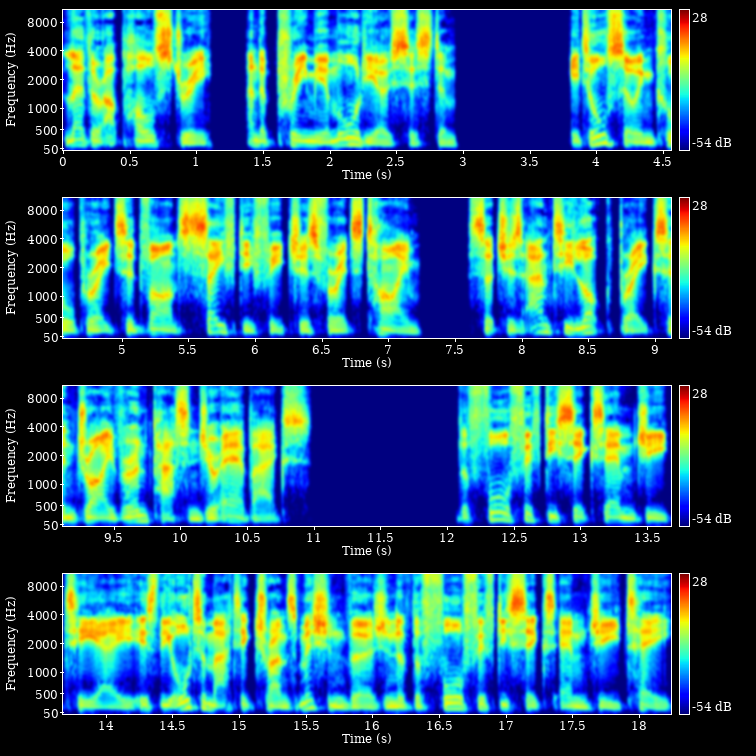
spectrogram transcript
leather upholstery, and a premium audio system. It also incorporates advanced safety features for its time, such as anti lock brakes and driver and passenger airbags. The 456M GTA is the automatic transmission version of the 456M GT.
